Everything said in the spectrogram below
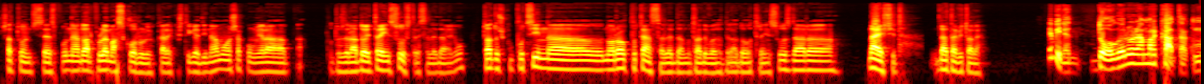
și atunci se spunea doar problema scorului cu care câștigă Dinamo și acum era da, totuși de la 2-3 în sus trebuie să le dai, nu? Totuși cu puțin uh, noroc puteam să le dăm într-adevăr de la 2-3 în sus, dar uh, n-a ieșit data viitoare. E bine, două goluri am marcat. Acum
